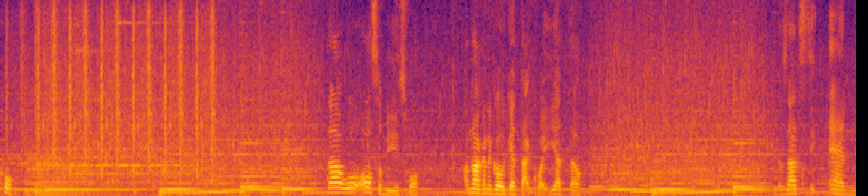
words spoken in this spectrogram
Cool. That will also be useful. I'm not gonna go get that quite yet, though. Because that's the end.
